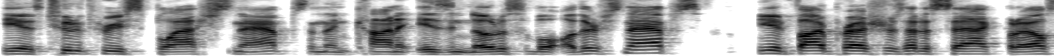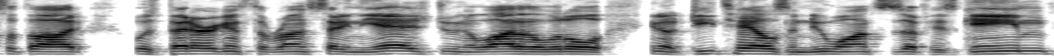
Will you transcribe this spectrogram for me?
he has two to three splash snaps and then kind of isn't noticeable other snaps. He had five pressures, had a sack, but I also thought was better against the run, setting the edge, doing a lot of the little, you know, details and nuances of his game.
